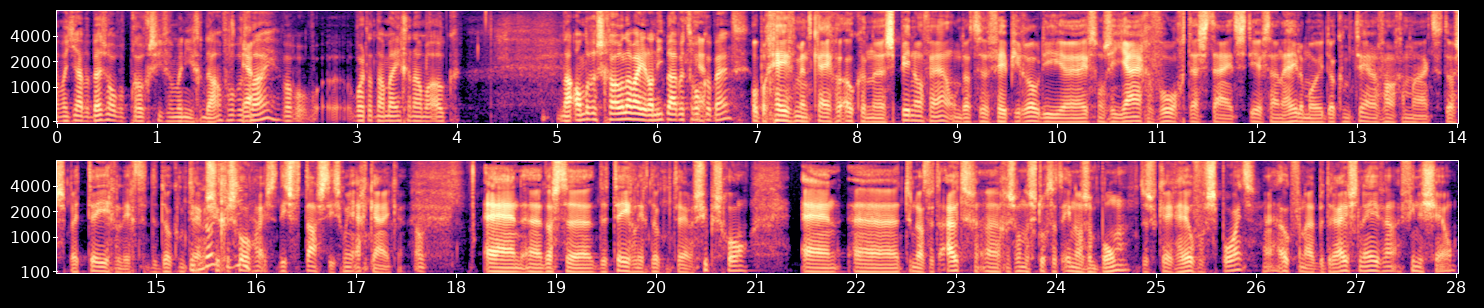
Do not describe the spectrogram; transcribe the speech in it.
want jij hebt het best wel op een progressieve manier gedaan, volgens ja. mij. Wordt dat nou meegenomen ook naar andere scholen waar je dan niet bij betrokken ja. bent? Op een gegeven moment kregen we ook een uh, spin-off, hè, omdat de VPRO die uh, heeft ons een jaar gevolgd destijds. Die heeft daar een hele mooie documentaire van gemaakt. Dat is bij Tegenlicht, de documentaire Superschool geweest. Die is fantastisch, moet je echt kijken. Oh. En dat is de, de Tegenlicht documentaire Superschool. En uh, toen dat werd uitgezonden, sloeg dat in als een bom. Dus we kregen heel veel support, hè, ook vanuit bedrijfsleven, financieel.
